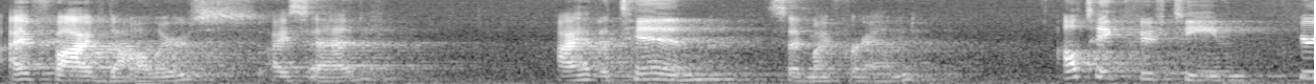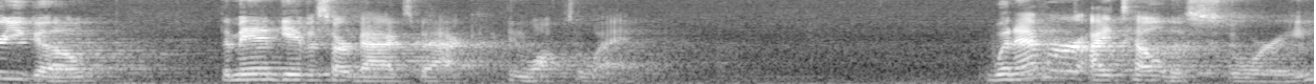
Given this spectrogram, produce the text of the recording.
I have $5, I said. I have a 10, said my friend. I'll take 15. Here you go. The man gave us our bags back and walked away. Whenever I tell this story,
